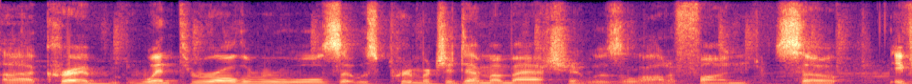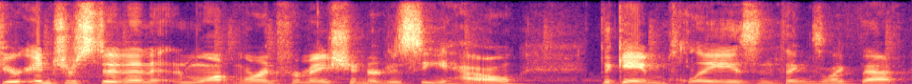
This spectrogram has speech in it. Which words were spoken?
uh, Kreb went through all the rules. It was pretty much a demo match, and it was a lot of fun. So, if you're interested in it and want more information or to see how the game plays and things like that,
